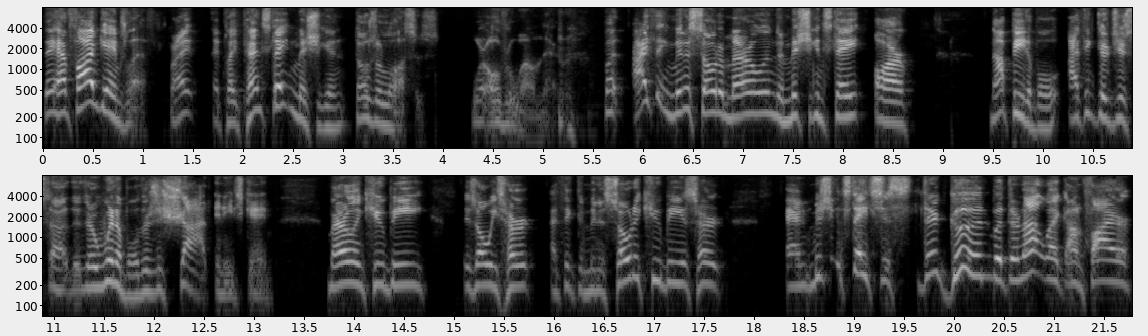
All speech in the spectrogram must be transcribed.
they have five games left, right? They play Penn State and Michigan. Those are losses. We're overwhelmed there. But I think Minnesota, Maryland, and Michigan State are not beatable. I think they're just uh, they're winnable. There's a shot in each game. Maryland QB is always hurt. I think the Minnesota QB is hurt. And Michigan State's just they're good, but they're not like on fire.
